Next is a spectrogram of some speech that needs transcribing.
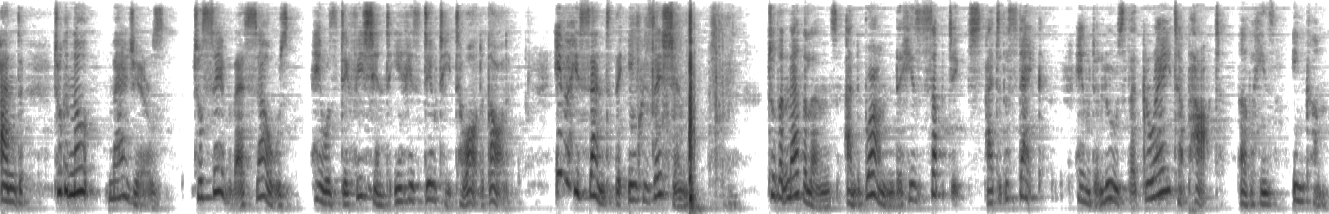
and took no measures to save their souls, he was deficient in his duty toward God. If he sent the Inquisition to the Netherlands and burned his subjects at the stake, he would lose the greater part of his income.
